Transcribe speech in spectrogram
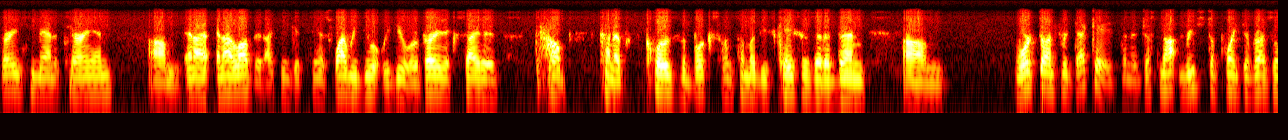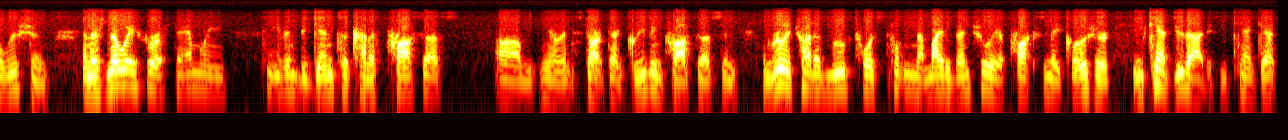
very humanitarian, um, and I and I love it. I think it's, it's why we do what we do. We're very excited to help kind of close the books on some of these cases that have been um, worked on for decades and have just not reached a point of resolution. And there's no way for a family to even begin to kind of process, um, you know, and start that grieving process and, and really try to move towards something that might eventually approximate closure. You can't do that if you can't get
